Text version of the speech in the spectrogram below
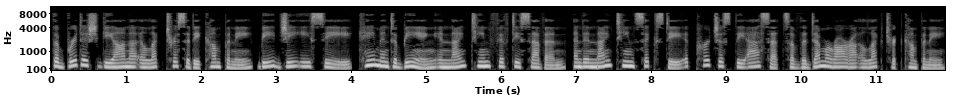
The British Guiana Electricity Company BGEC came into being in 1957, and in 1960 it purchased the assets of the Demerara Electric Company.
